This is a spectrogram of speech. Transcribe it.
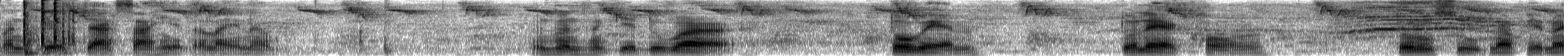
มันเกิดจากสาเหตุอะไรนะครับ เพื่อนๆสังเกตดูว่าตัวแหวนตัวแรกของตัวลูกสูบนะเห็นไหม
